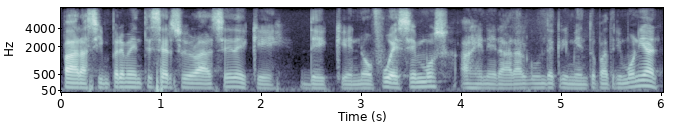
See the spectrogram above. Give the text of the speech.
para simplemente cerciorarse de que, de que no fuésemos a generar algún decremento patrimonial.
